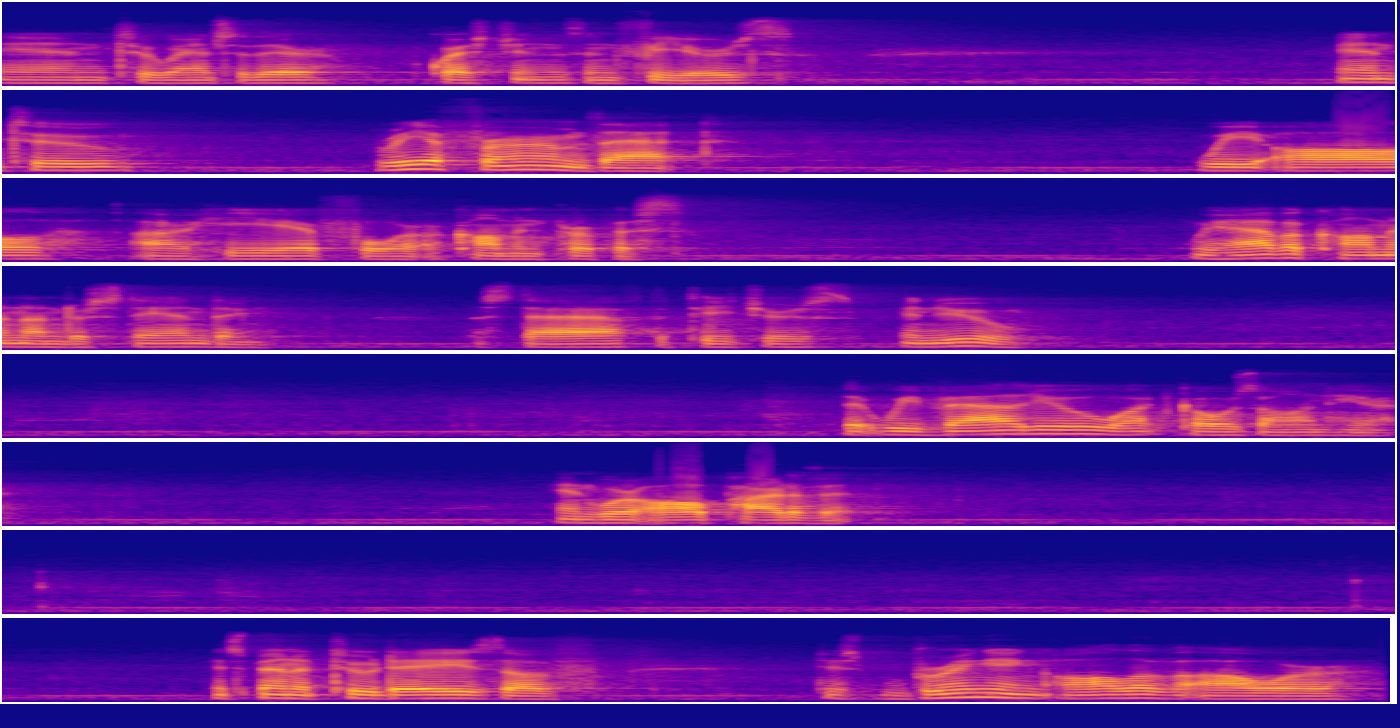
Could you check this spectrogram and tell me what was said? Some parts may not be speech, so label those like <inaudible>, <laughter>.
and to answer their questions and fears and to reaffirm that we all are here for a common purpose. We have a common understanding the staff, the teachers, and you. That we value what goes on here. And we're all part of it. It's been a two days of just bringing all of our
